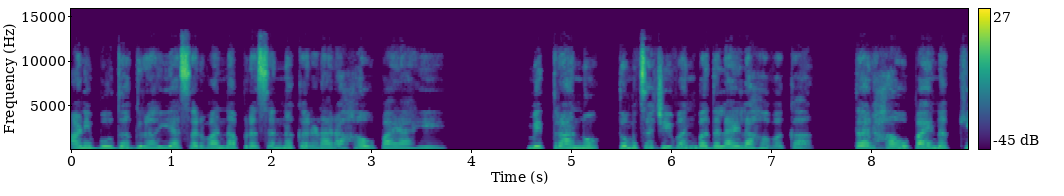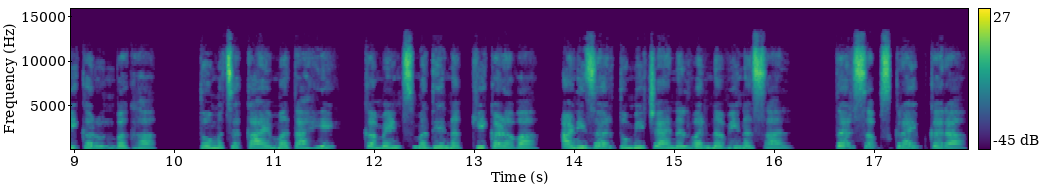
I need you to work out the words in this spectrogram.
आणि बोधग्रह या सर्वांना प्रसन्न करणारा हा उपाय आहे. मित्रांनो तुमचं जीवन बदलायला हवं का? तर हा उपाय नक्की करून बघा. तुमचं काय मत आहे? कमेंट्समध्ये नक्की कळवा. आणि जर तुम्ही चॅनलवर नवीन असाल तर सबस्क्राईब करा.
